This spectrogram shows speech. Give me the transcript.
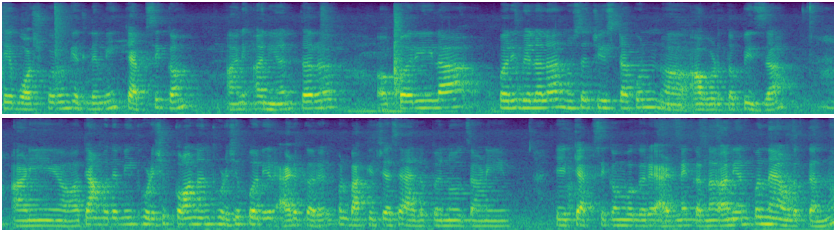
ते वॉश करून घेतले मी. कॅप्सिकम आणि अनियन तर परीला परीबेलाला नुसतं चीज टाकून आवडतं पिझ्झा आणि त्यामध्ये मी थोडेसे कॉर्न आणि थोडेसे पनीर ॲड करेल. पण बाकीचे असे ॲलोपेनोज आणि हे कॅप्सिकम वगैरे ॲड नाही करणार. अनियन पण नाही आवडत त्यांना.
